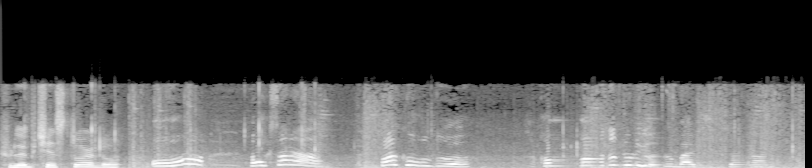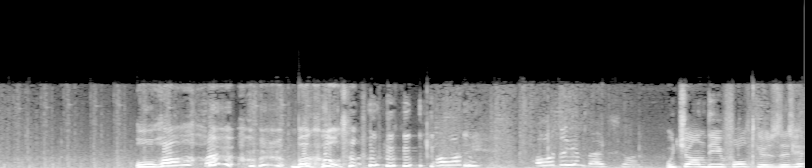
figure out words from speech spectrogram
Şurada bir chest vardı. o. Oha. Baksana. Bak oldu. Havada duruyorum ben şu an. Oha! Bak oldu. Havada, havadayım ben şu an. Uçağın default gözleri.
